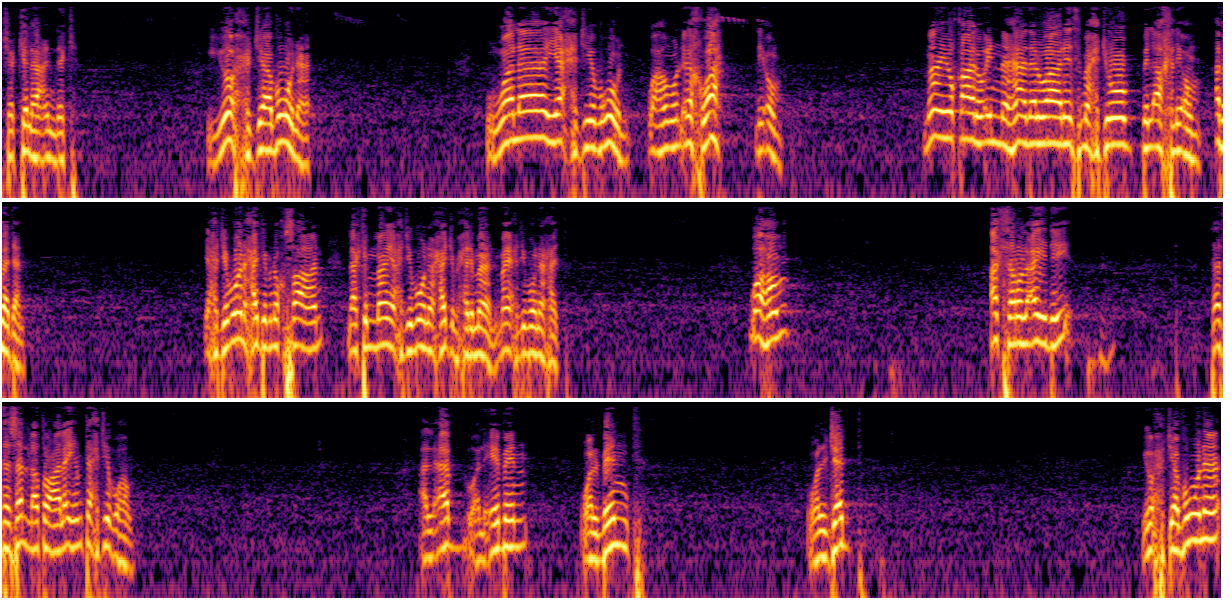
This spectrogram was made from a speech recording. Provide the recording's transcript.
شكلها عندك. يحجبون ولا يحجبون وهم الإخوة لأم. ما يقال إن هذا الوارث محجوب بالأخ لأم أبدا. يحجبون حجب نقصان لكن ما يحجبون حجب حرمان ما يحجبون أحد وهم أكثر الأيدي تتسلط عليهم تحجبهم الأب والابن والبنت والجد يحجبون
